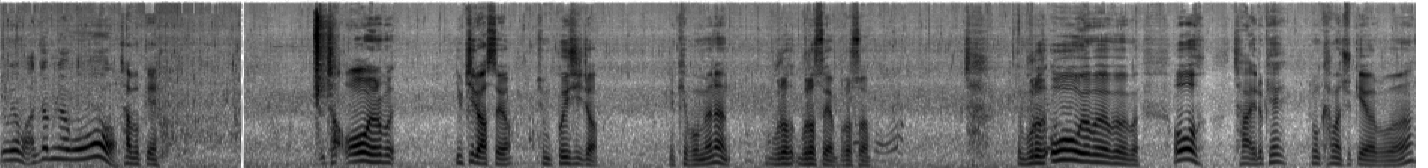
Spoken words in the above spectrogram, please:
너왜안 잡냐고? 잡을게. 자, 어 여러분 입질이 왔어요. 지금 보이시죠? 이렇게 보면은 물어 물었어요, 물었어. 자, 물어. 오, 여보, 여보, 여보. 오, 자 이렇게 좀 감아줄게요, 여러분.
